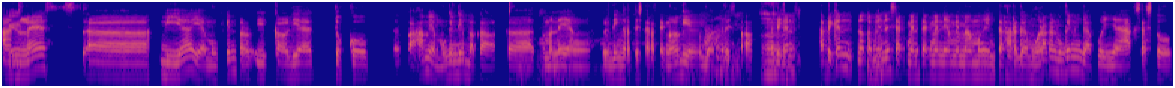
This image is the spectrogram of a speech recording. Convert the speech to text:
unless eh, dia ya mungkin per- kalau dia cukup eh, paham ya mungkin dia bakal ke temennya yang lebih ngerti secara teknologi ya buat restart tapi hmm. kan Tapi kan notabene segmen-segmen yang memang mengincar harga murah kan mungkin nggak punya akses tuh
